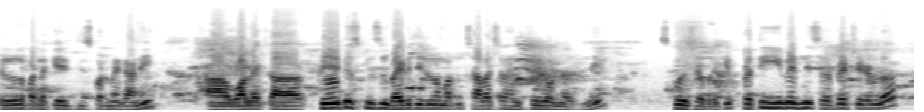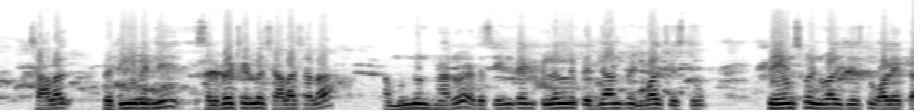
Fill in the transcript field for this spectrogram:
పిల్లల పట్ల కేర్ తీసుకోవడమే కానీ వాళ్ళ యొక్క క్రియేటివ్ స్కిల్స్ని బయట తీయడంలో మాత్రం చాలా చాలా హెల్ప్ఫుల్గా ఉన్నారండి స్కూల్ వచ్చేటప్పటికి ప్రతి ఈవెంట్ని సెలబ్రేట్ చేయడంలో చాలా ప్రతి ఈవెంట్ని సెలబ్రేట్ చేయడంలో చాలా చాలా ముందుంటున్నారు. అట్ ద సేమ్ టైం పిల్లల్ని ప్రతి దాంట్లో ఇన్వాల్వ్ చేస్తూ పేరెంట్స్ కూడా ఇన్వాల్వ్ చేస్తూ వాళ్ళ యొక్క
